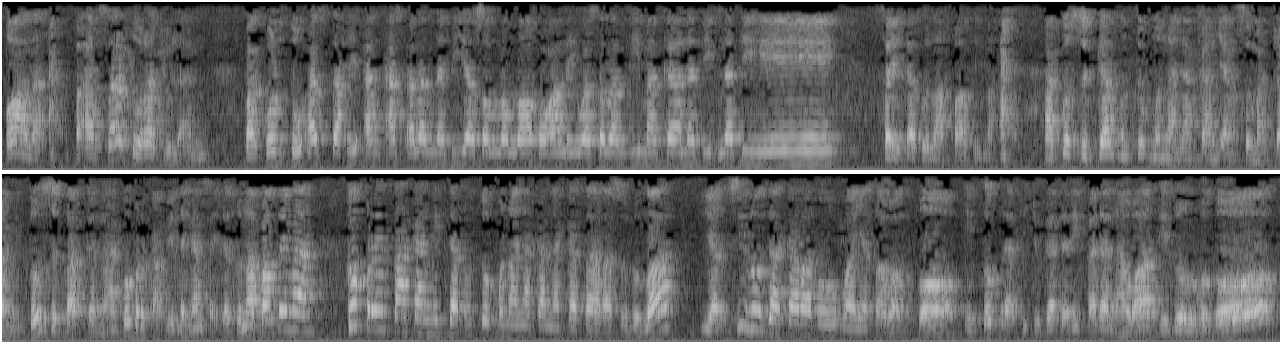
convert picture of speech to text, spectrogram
Qala fa arsaltu rajulan Fakultu astahi an as'alan Nabiya sallallahu alaihi wasallam di makana ibnatihi Sayyidatuna Fatimah. Aku segan untuk menanyakan yang semacam itu sebab karena aku berkawin dengan Sayyidatuna Fatimah. Ku perintahkan Mikdad untuk menanyakannya kata Rasulullah, ya silu zakarahu wa yatawaddo. Itu berarti juga daripada nawaqidul wudu,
